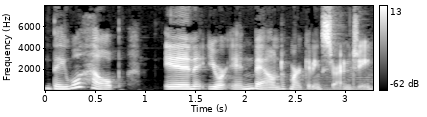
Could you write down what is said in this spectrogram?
they will help in your inbound marketing strategy.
